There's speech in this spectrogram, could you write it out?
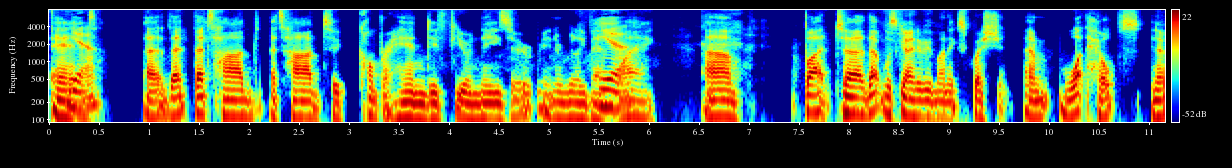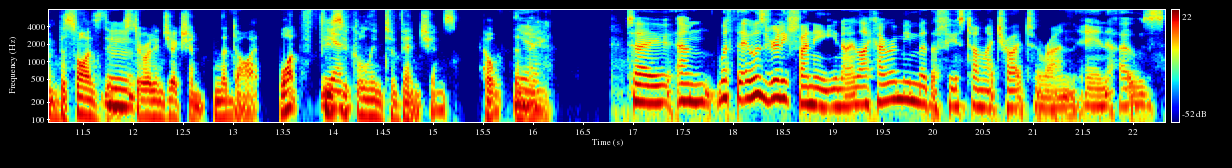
And Yeah. uh, that that's hard. That's hard to comprehend if your knees are in a really bad Yeah. way. Um, but uh, that was going to be my next question. Um, what helps, you know, besides the Mm. steroid injection and the diet? What Yeah. physical interventions help the Yeah. knee? So um, with the, it was really funny, you know. Like I remember the first time I tried to run, and I was,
